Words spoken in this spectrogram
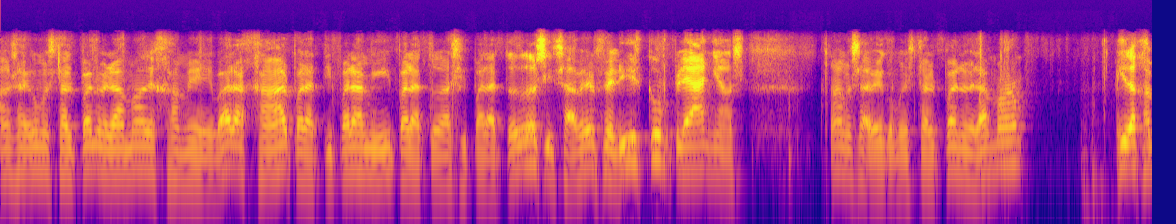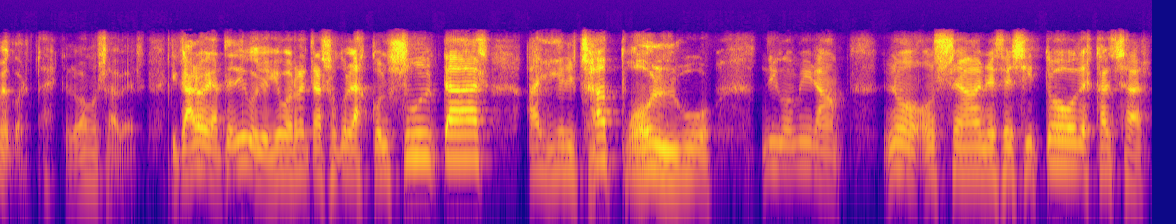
Vamos a ver cómo está el panorama. Déjame barajar para ti, para mí, para todas y para todos. Isabel, feliz cumpleaños. Vamos a ver cómo está el panorama. Y déjame cortar, que lo vamos a ver. Y claro, ya te digo, yo llevo retraso con las consultas, ayer echa polvo. Digo, mira, no, o sea, necesito descansar.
